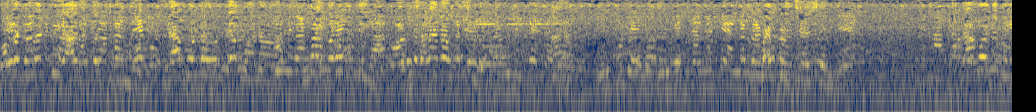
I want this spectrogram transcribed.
ఒకటి వచ్చి ఆసుపత్రి ఉంది లేకుండా ఉంటే మన పంపించేసింది లేకపోతే మీ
